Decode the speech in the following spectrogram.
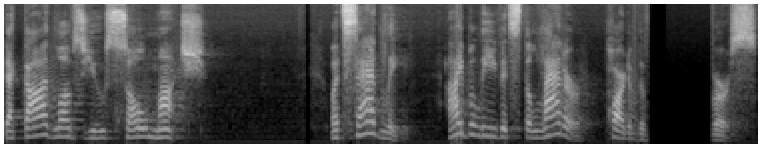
That God loves you so much. But sadly, I believe it's the latter part of the verse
